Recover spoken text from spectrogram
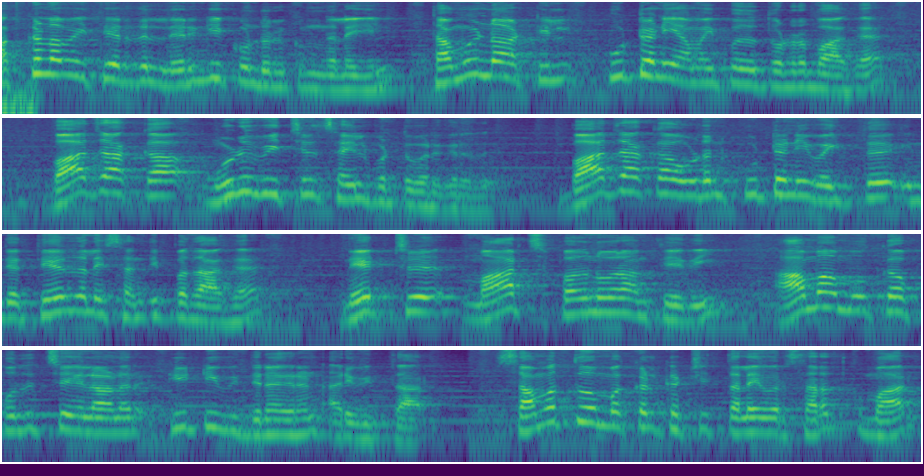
மக்களவைத் தேர்தல் நெருங்கிக் கொண்டிருக்கும் நிலையில் தமிழ்நாட்டில் கூட்டணி அமைப்பது தொடர்பாக பாஜக முழுவீச்சில் செயல்பட்டு வருகிறது. பாஜகவுடன் கூட்டணி வைத்து இந்த தேர்தலை சந்திப்பதாக நேற்று மார்ச் பதினோராம் தேதி அமமுக பொதுச் செயலாளர் டிடிவி தினகரன் அறிவித்தார். சமத்துவ மக்கள் கட்சி தலைவர் சரத்குமார்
